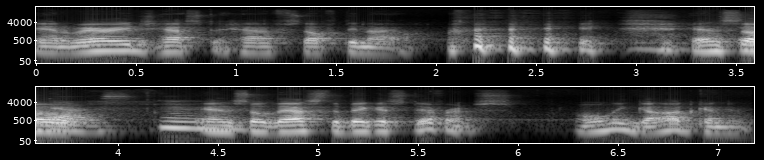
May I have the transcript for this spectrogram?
And a marriage has to have self denial. and so, it does. and so that's the biggest difference. Only God can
